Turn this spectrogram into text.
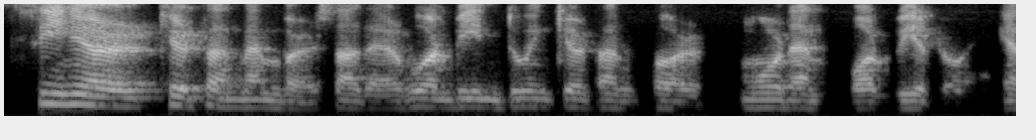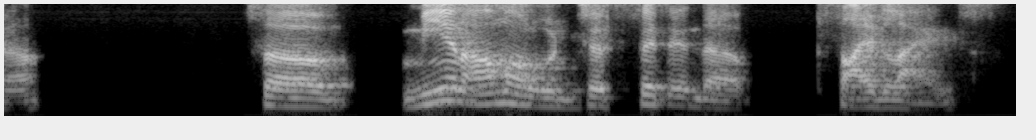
senior kirtan members are there who have been doing kirtan for more than what we are doing. You know, so me and Amar would just sit in the sidelines,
